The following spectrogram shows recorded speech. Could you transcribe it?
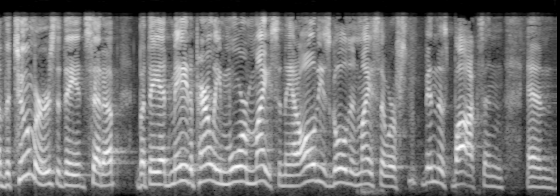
of the tumors that they had set up, but they had made apparently more mice, and they had all these golden mice that were in this box, and and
